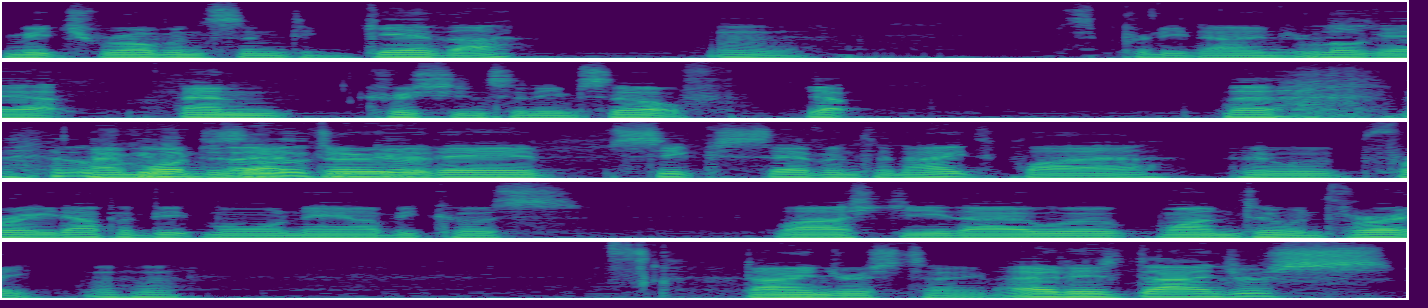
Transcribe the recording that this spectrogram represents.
Mitch Robinson together, Mm. it's pretty dangerous. Look out. And Christensen himself. Yep. They're- they're and what does that do to their sixth, seventh, and eighth player who are freed up a bit more now because last year they were one, two, and 3 Mhm. Dangerous team. It is dangerous.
